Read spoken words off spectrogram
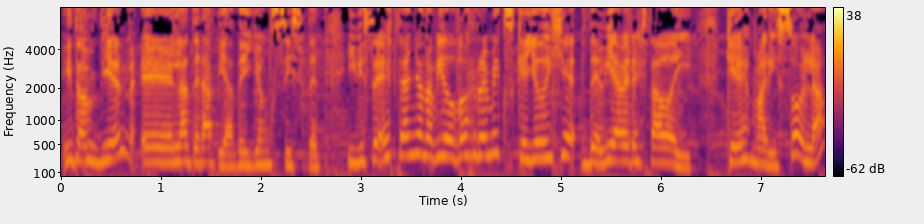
y también eh, La terapia de Young Sister. Y dice, este año han habido dos remix que yo dije debía haber estado ahí, que es Marisola,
